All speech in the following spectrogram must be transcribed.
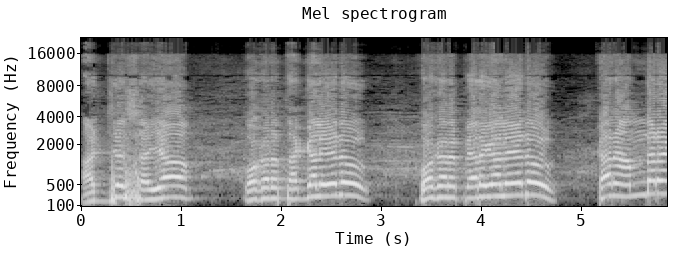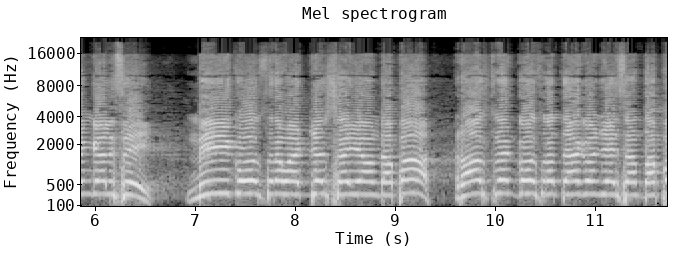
అడ్జస్ట్ అయ్యాం. ఒకరు తగ్గలేదు ఒకరు పెరగలేదు కానీ అందరం కలిసి మీకోసం అడ్జస్ట్ అయ్యాం తప్ప రాష్ట్రం కోసం త్యాగం చేశాం తప్ప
